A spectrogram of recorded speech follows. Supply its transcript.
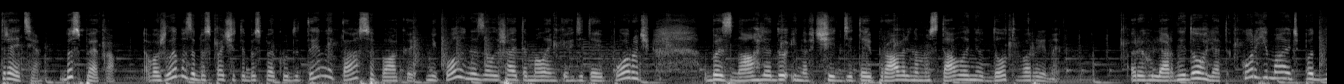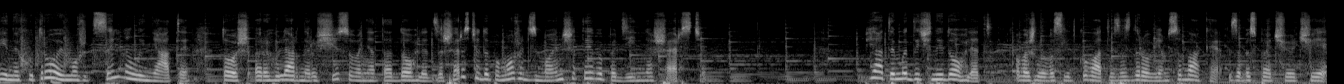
Третє безпека. Важливо забезпечити безпеку дитини та собаки. Ніколи не залишайте маленьких дітей поруч без нагляду і навчіть дітей правильному ставленню до тварини. Регулярний догляд. Коргі мають подвійне хутро і можуть сильно линяти, тож регулярне розчісування та догляд за шерстю допоможуть зменшити випадіння шерсті. П'яте медичний догляд. Важливо слідкувати за здоров'ям собаки, забезпечуючи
